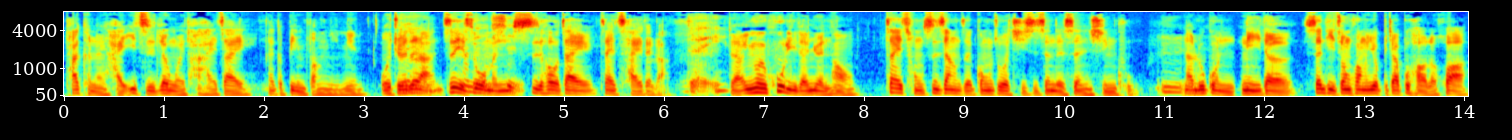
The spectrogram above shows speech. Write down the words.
他可能还一直认为他还在那个病房里面。我觉得啦，这也是我们事后再再猜的啦。对，对啊，因为护理人员哈，在从事这样子的工作，其实真的是很辛苦。嗯，那如果你的身体状况又比较不好的话，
